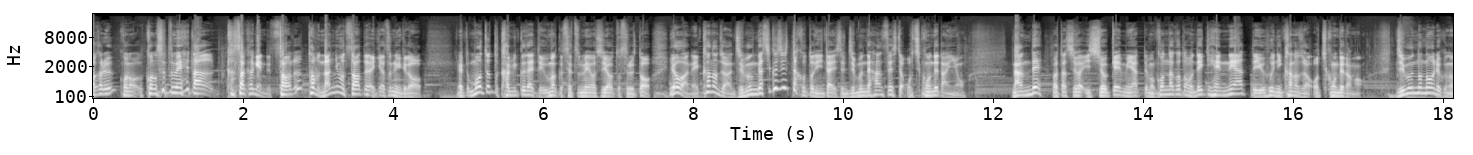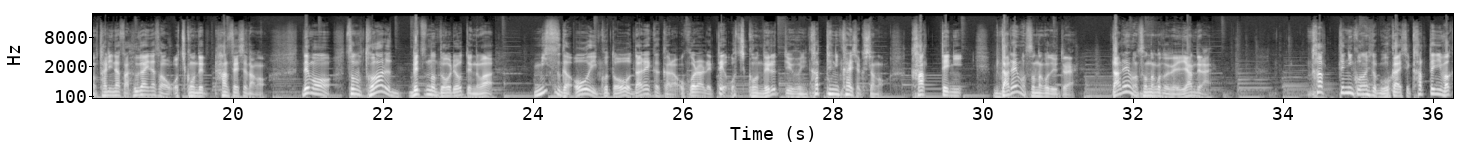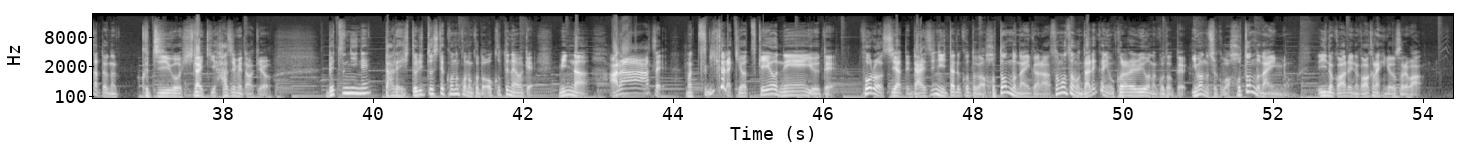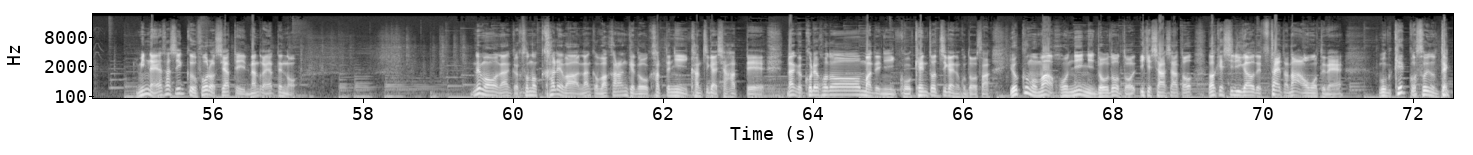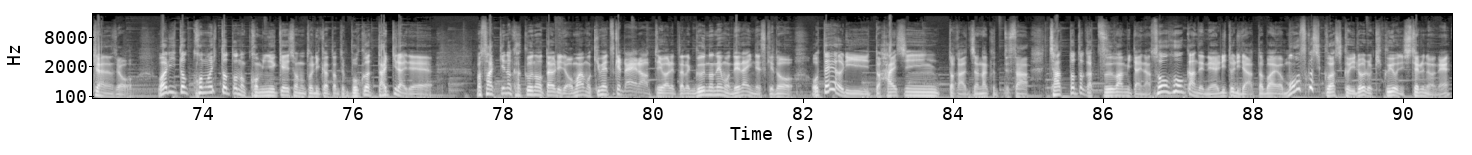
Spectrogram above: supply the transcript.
わかる？このこの説明下手さ加減で伝わる？多分何にも伝わってない気がするんやけど、えっと、もうちょっと噛み砕いてうまく説明をしようとすると要はね彼女は自分がしくじったことに対して自分で反省して落ち込んでたんよ。なんで私は一生懸命やってもこんなこともできへんねやっていう風に彼女は落ち込んでたの。自分の能力の足りなさ不甲斐なさを落ち込んで反省してたの。でもそのとある別の同僚っていうのはミスが多いことを誰かから怒られて落ち込んでるっていう風に勝手に解釈したの。勝手に。誰もそんなこと言ってない。誰もそんなことで病んでない。勝手にこの人誤解して勝手に分かったような口を開き始めたわけよ。別にね誰一人としてこの子のこと怒ってないわけ。みんな「あら」って、まあ、次から気をつけようね言うて。フォローし合って大事に至ることがほとんどないからそもそも誰かに怒られるようなことって今の職場ほとんどないんよいいのか悪いのか分からへんけどそれは。みんな優しくフォローし合って何とかやってんの。でもなんかその彼はなんか分からんけど勝手に勘違いしはってなんかこれほどまでにこう見当違いのことをさよくもまあ本人に堂々といけシャーシャーと分け知り顔で伝えたな思ってね。僕結構そういうの大嫌いなんですよ割とこの人とのコミュニケーションの取り方って僕は大嫌いでまあ、さっきの架空のお便りでお前も決めつけたやろって言われたらグーの根も出ないんですけどお便りと配信とかじゃなくってさチャットとか通話みたいな双方間でのやり取りであった場合はもう少し詳しくいろいろ聞くようにしてるのよね。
